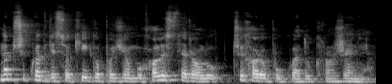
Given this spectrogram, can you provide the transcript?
np. wysokiego poziomu cholesterolu czy chorób układu krążenia.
